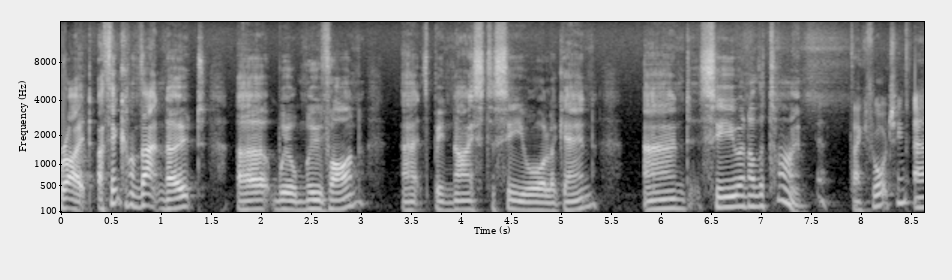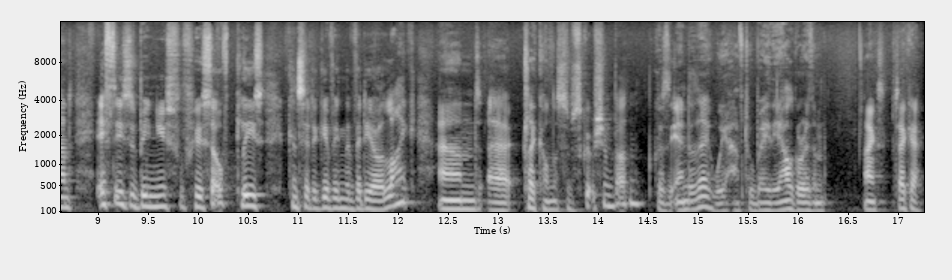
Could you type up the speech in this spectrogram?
Right, I think on that note, uh, we'll move on. Uh, it's been nice to see you all again and see you another time. Yeah. Thank you for watching, and if these have been useful for yourself, please consider giving the video a like and uh, click on the subscription button because at the end of the day, we have to obey the algorithm. Thanks. Take care.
